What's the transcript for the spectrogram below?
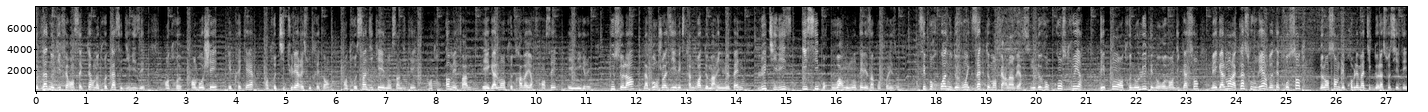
Au-delà de nos différents secteurs, notre classe est divisée entre embauchés et précaires, entre titulaires et sous-traitants, entre syndiqués et non syndiqués, entre hommes et femmes et également entre travailleurs français et immigrés. Tout cela, la bourgeoisie et l'extrême droite de Marine Le Pen l'utilisent ici pour pouvoir nous monter les uns contre les autres. C'est pourquoi nous devons exactement faire l'inverse. Nous devons construire des ponts entre nos luttes et nos revendications, mais également la classe ouvrière doit être au centre de l'ensemble des problématiques de la société,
